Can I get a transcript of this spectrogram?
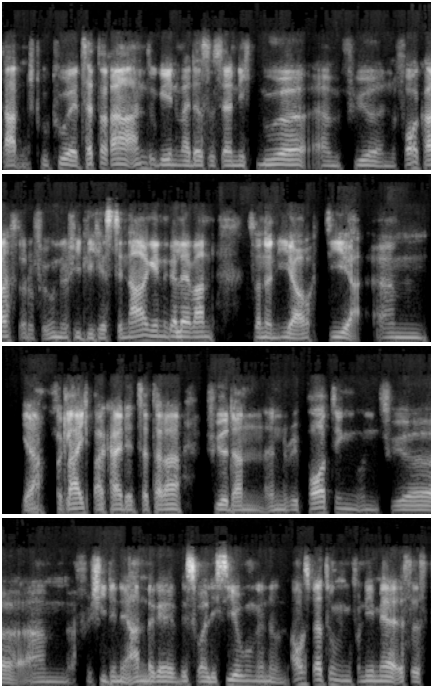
Datenstruktur etc. anzugehen, weil das ist ja nicht nur ähm, für einen Forecast oder für unterschiedliche Szenarien relevant, sondern hier auch die ähm, ja, Vergleichbarkeit etc. für dann ein Reporting und für ähm, verschiedene andere Visualisierungen und Auswertungen. Von dem her ist es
